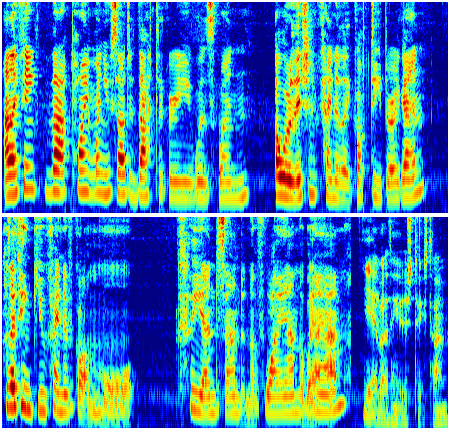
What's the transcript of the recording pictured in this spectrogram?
I think that point when you started that degree was when our relationship kind of like got deeper again. Because I think you kind of got a more clear understanding of why I am the way I am. Yeah, but I think it just takes time.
